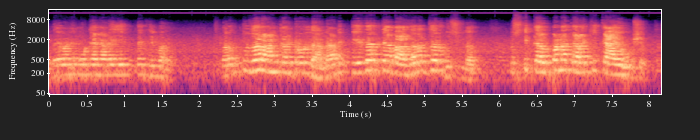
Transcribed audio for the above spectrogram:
दुर्दैवाने मोठ्या गाड्या येत नाही ते बरं. परंतु जर अनकंट्रोल झालं आणि ते जर त्या बाजारात जर घुसलं नुसती कल्पना करा की काय होऊ शकतं.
